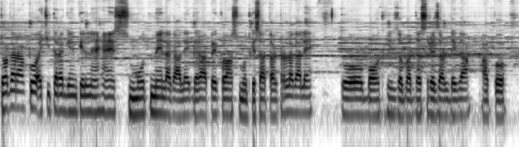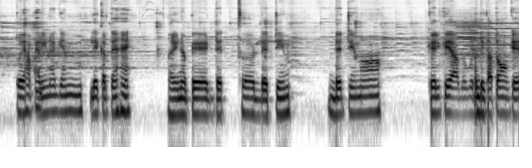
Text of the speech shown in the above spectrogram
तो अगर आपको अच्छी तरह गेम खेलने हैं स्मूथ में लगा ले ग्राफिक स्मूथ के साथ अल्ट्रा लगा ले तो बहुत ही ज़बरदस्त रिज़ल्ट देगा आपको। तो यहाँ पे अरीना गेम प्ले करते हैं। अरीना पे death death team death team खेल के आप लोगों को दिखाता हूँ कि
